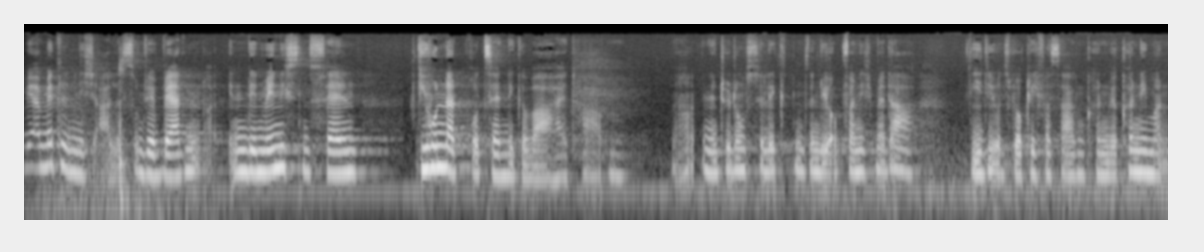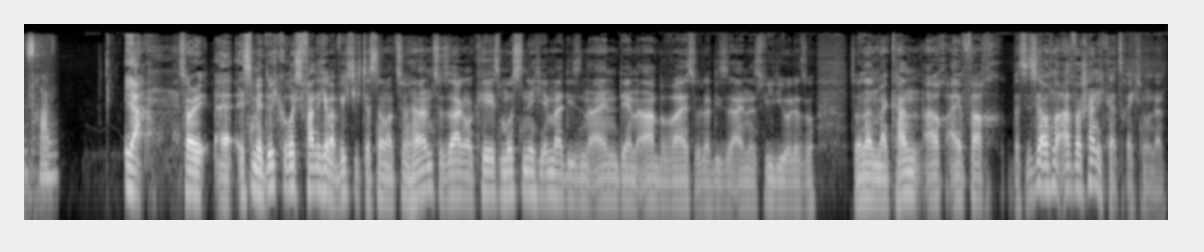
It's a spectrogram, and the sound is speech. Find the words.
Wir ermitteln nicht alles und wir werden in den wenigsten Fällen die hundertprozentige Wahrheit haben. Ja, in den Tötungsdelikten sind die Opfer nicht mehr da. Die, die uns wirklich was sagen können. Wir können niemanden fragen. Ja, sorry, äh, ist mir durchgerutscht, fand ich aber wichtig, das nochmal zu hören, zu sagen, okay, es muss nicht immer diesen einen DNA-Beweis oder dieses eines Video oder so, sondern man kann auch einfach, das ist ja auch eine Art Wahrscheinlichkeitsrechnung dann,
